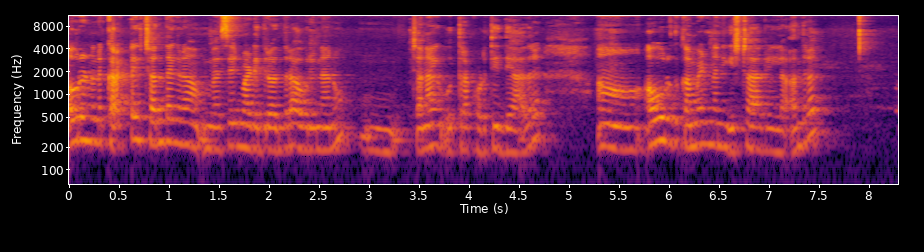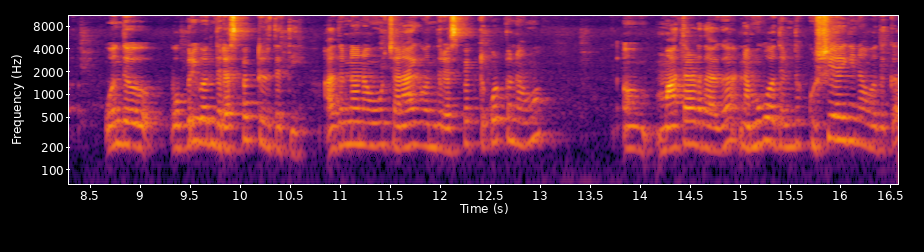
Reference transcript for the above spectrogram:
ಅವರು ನನಗೆ ಕರೆಕ್ಟಾಗಿ ಚೆಂದಾಗಿ ಮೆಸೇಜ್ ಮಾಡಿದ್ರು ಅಂದ್ರೆ ಅವ್ರಿಗೆ ನಾನು ಚೆನ್ನಾಗಿ ಉತ್ತರ ಕೊಡ್ತಿದ್ದೆ. ಆದರೆ ಅವ್ರದ್ದು ಕಮೆಂಟ್ ನನಗೆ ಇಷ್ಟ ಆಗಲಿಲ್ಲ. ಅಂದ್ರೆ ಒಂದು, ಒಬ್ರಿಗೆ ಒಂದು ರೆಸ್ಪೆಕ್ಟ್ ಇರ್ತೈತಿ. ಅದನ್ನು ನಾವು ಚೆನ್ನಾಗಿ ಒಂದು ರೆಸ್ಪೆಕ್ಟ್ ಕೊಟ್ಟು ನಾವು ಮಾತಾಡಿದಾಗ ನಮಗೂ ಅದರಿಂದ ಖುಷಿಯಾಗಿ ನಾವು ಅದಕ್ಕೆ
